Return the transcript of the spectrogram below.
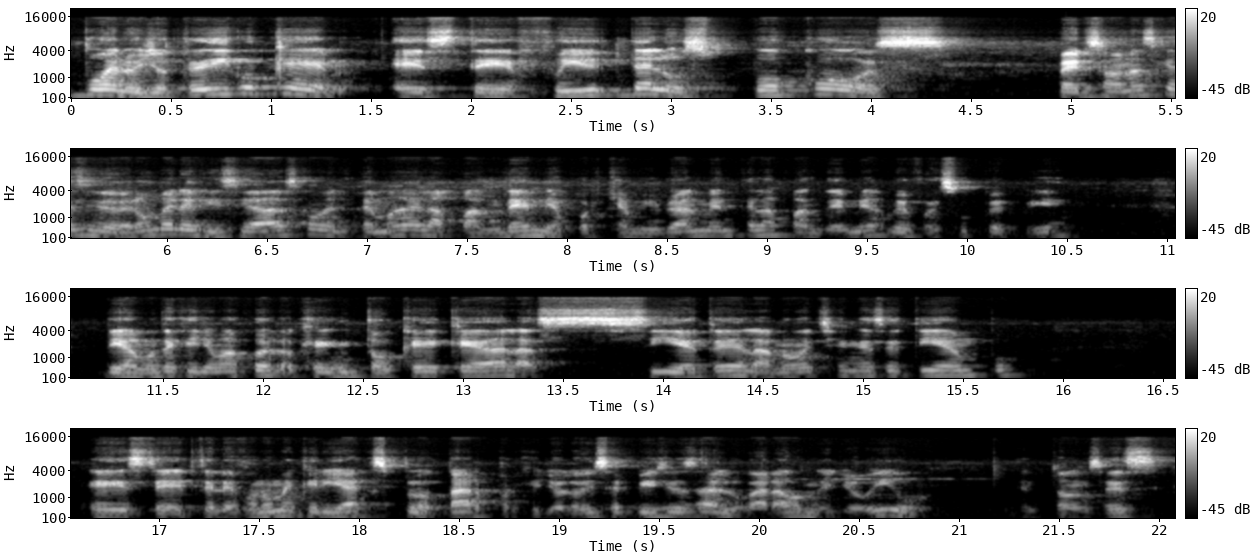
Bueno, yo te digo que este, fui de los pocos personas que se vieron beneficiadas con el tema de la pandemia, porque a mí realmente la pandemia me fue súper bien. digamos de que yo me acuerdo que en toque queda a las 7 de la noche en ese tiempo, este, el teléfono me quería explotar porque yo le doy servicios al lugar a donde yo vivo. Entonces,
